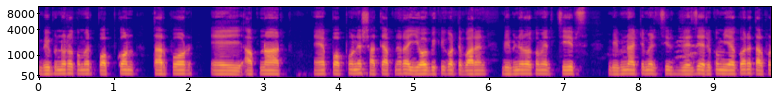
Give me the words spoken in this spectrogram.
বিভিন্ন রকমের পপকর্ন তারপর এই আপনার পপকর্নের সাথে আপনারা ইয়েও বিক্রি করতে পারেন। বিভিন্ন রকমের চিপস বিভিন্ন আইটেমের চিপস ভেজে এরকম ইয়ে করে, তারপর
